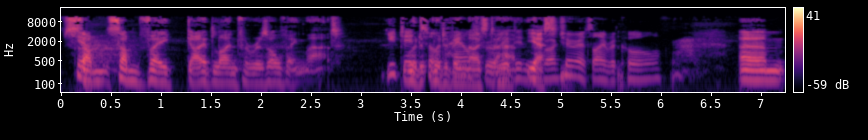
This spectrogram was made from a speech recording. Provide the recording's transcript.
Some some vague guideline for resolving that. You did Would- sort would of have been house nice to have. didn't Yes. you, Roger, as I recall? Um,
